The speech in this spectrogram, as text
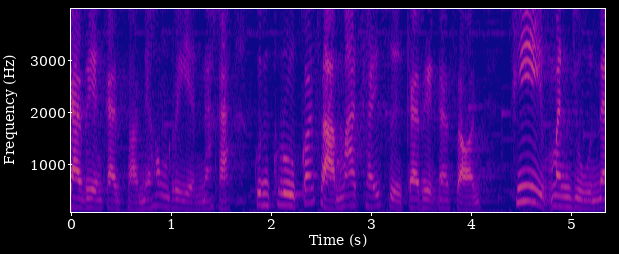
การเรียนการสอนในห้องเรียนนะคะ คุณครูก็สามารถใช้สื่อการเรียนการสอนที่มันอยู่ใน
